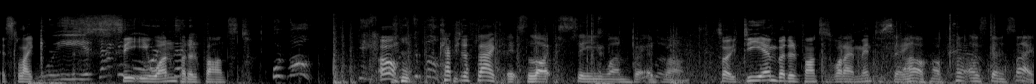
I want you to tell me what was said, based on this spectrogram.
It's like We attacking or CE1 but defending? advanced. Or both. Yeah, Oh, both. capture the flag. It's like C1 but advanced. Sorry, DM but advanced is what I meant to say. Oh, I was going to say.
